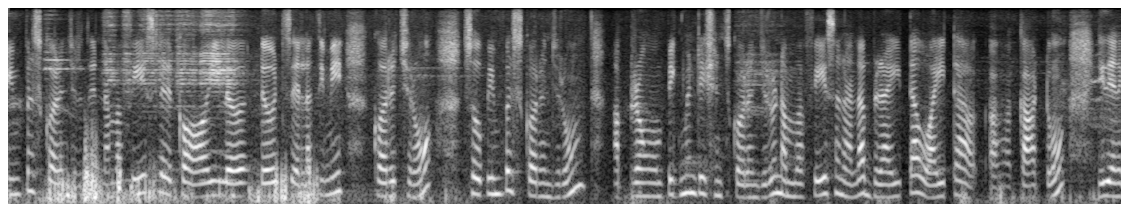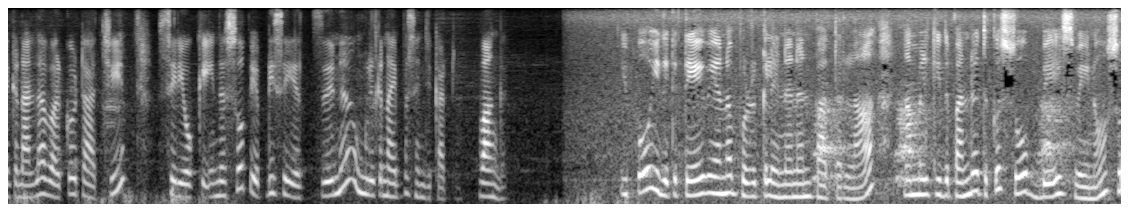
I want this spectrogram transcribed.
பிம்பிள்ஸ் குறைஞ்சிருது. நம்ம ஃபேஸில் இருக்க ஆயிலு டர்ட்ஸ் எல்லாத்தையுமே குறைச்சிரும். ஸோ பிம்பிள்ஸ் குறைஞ்சிரும். அப்புறம் பிக்மெண்டேஷன்ஸ் குறைஞ்சிரும். நம்ம ஃபேஸை நல்லா பிரைட்டாக ஒயிட்டாக காட்டும். இது எனக்கு நல்லா ஒர்க் அவுட் ஆச்சு. சரி ஓகே இந்த சோப் எப்படி செய்யறதுன்னு உங்களுக்கு நான் இப்போ செஞ்சு காட்டுறேன். வாங்க. இப்போது இதுக்கு தேவையான பொருட்கள் என்னென்னு பார்த்துடலாம் நம்மளுக்கு இது பண்ணுறதுக்கு சோப் பேஸ் வேணும். ஸோ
